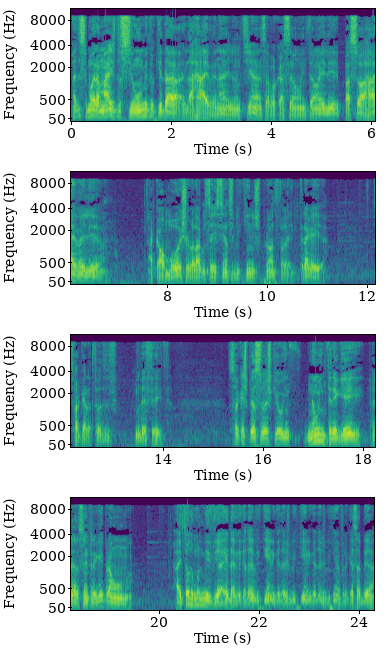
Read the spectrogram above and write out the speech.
Mas o Simão era mais do ciúme do que da, da raiva, né? Ele não tinha essa vocação. Então ele passou a raiva, ele acalmou, chegou lá com 600 biquínis pronto, falei, entrega aí. Só que eram todos com defeito. Só que as pessoas que eu não entreguei, aliás, eu só entreguei para uma. Aí todo mundo me via, aí Davi, cadê os biquíni, cadê os biquíni, cadê os biquíni? Eu falei, quer saber?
